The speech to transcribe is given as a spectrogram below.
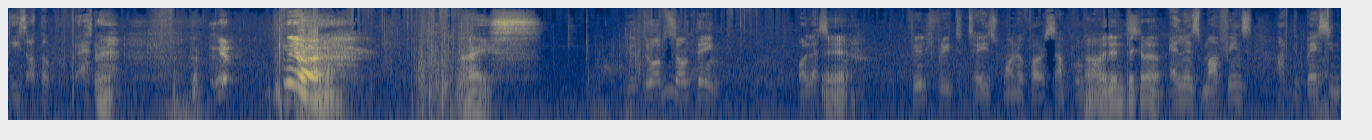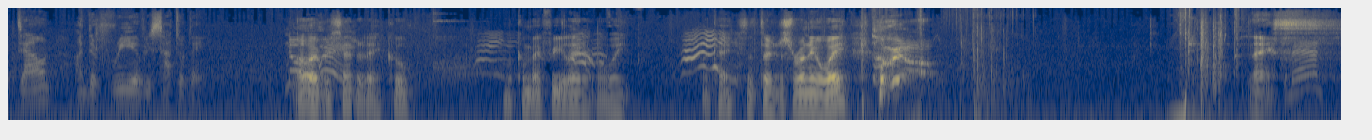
these are the best. Nice. You dropped something. Hola, senor. Yeah. Feel free to taste one of our sample Oh, I didn't pick it up. Ellen's muffins are the best in town and they're free every Saturday. Oh, every Saturday. Cool. We'll come back for you later. Oh, wait. Okay, since they're just running away. Nice.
